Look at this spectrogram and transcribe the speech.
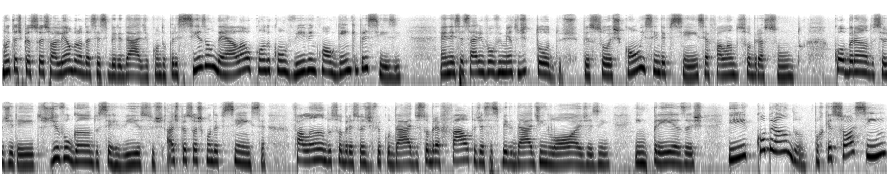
Muitas pessoas só lembram da acessibilidade quando precisam dela ou quando convivem com alguém que precise. É necessário envolvimento de todos, pessoas com e sem deficiência, falando sobre o assunto, cobrando seus direitos, divulgando serviços, as pessoas com deficiência falando sobre as suas dificuldades, sobre a falta de acessibilidade em lojas, em, em empresas e cobrando, porque só assim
